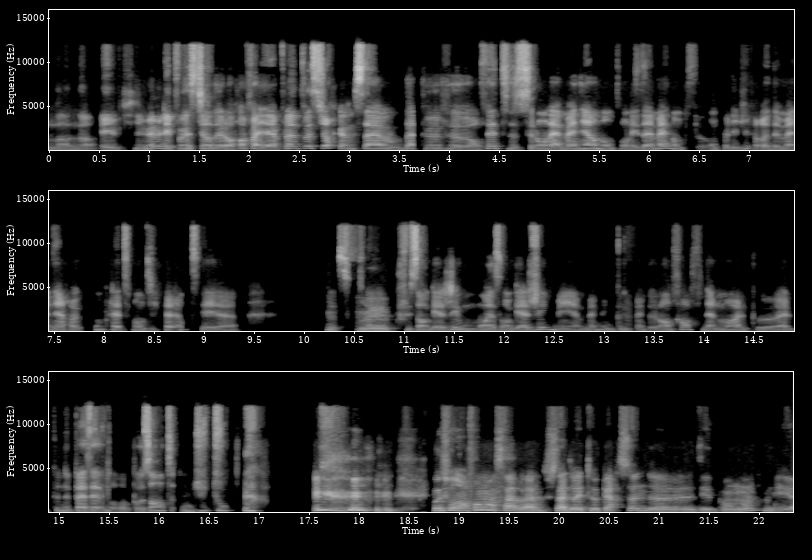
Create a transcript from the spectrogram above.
Non, non. Et puis même les postures de l'enfant, enfin, il y a plein de postures comme ça où ils peuvent, euh, en fait, selon la manière dont on les amène, on peut, on peut les vivre de manière euh, complètement différente et euh, plus engagée ou moins engagée. Mais même une posture de l'enfant, finalement, elle peut, elle peut ne pas être reposante du tout. posture d'enfant, moi, ça va. Ça doit être personne dépendante, mais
